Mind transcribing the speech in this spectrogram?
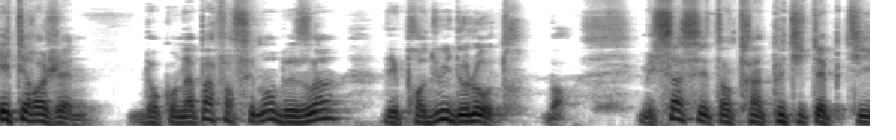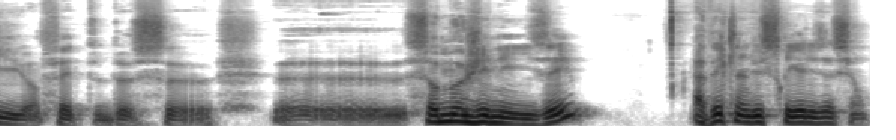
hétérogènes. Donc on n'a pas forcément besoin des produits de l'autre. Bon, mais ça c'est en train petit à petit en fait de se euh, s'homogénéiser avec l'industrialisation.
